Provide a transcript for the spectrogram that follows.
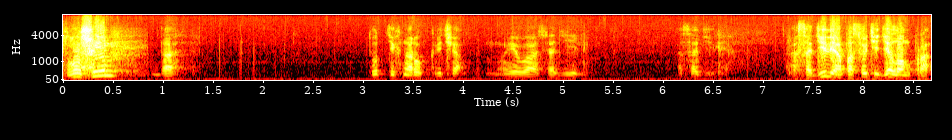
Слушаем. Да. Тут технорук кричал. Ну, его осадили. Осадили. Осадили, а по сути дела он прав.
